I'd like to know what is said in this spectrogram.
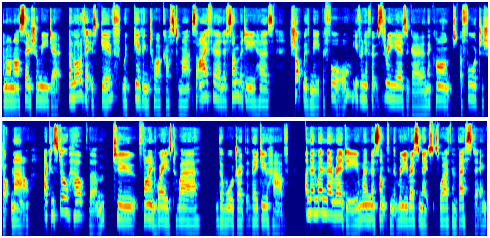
and on our social media, a lot of it is give. We're giving to our customer. So I feel if somebody has shopped with me before, even if it was three years ago and they can't afford to shop now, I can still help them to find ways to wear the wardrobe that they do have. And then when they're ready and when there's something that really resonates that's worth investing,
